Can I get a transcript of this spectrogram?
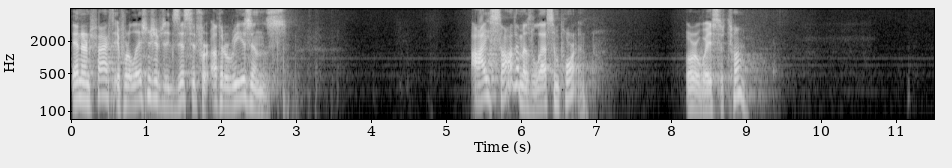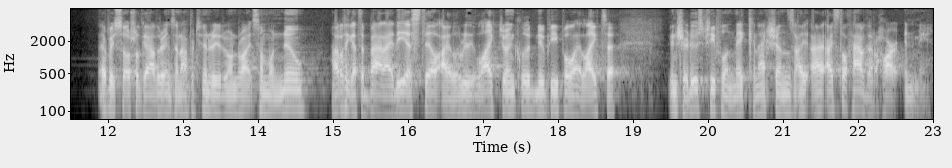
And in fact, if relationships existed for other reasons, I saw them as less important or a waste of time. Every social gathering is an opportunity to invite someone new. I don't think that's a bad idea still. I really like to include new people. I like to introduce people and make connections. I, I, I still have that heart in me.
